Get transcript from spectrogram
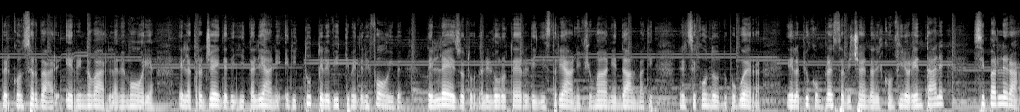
per conservare e rinnovare la memoria della tragedia degli italiani e di tutte le vittime delle foibe, dell'esodo dalle loro terre degli istriani, fiumani e dalmati nel secondo dopoguerra e della più complessa vicenda del confine orientale, si parlerà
